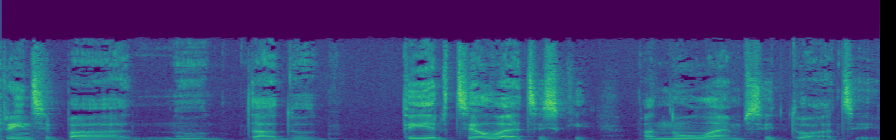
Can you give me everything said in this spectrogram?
principā nu, tādu tīri cilvēciski pa nulēm situāciju.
